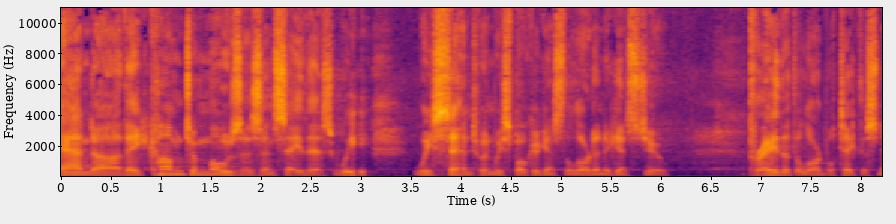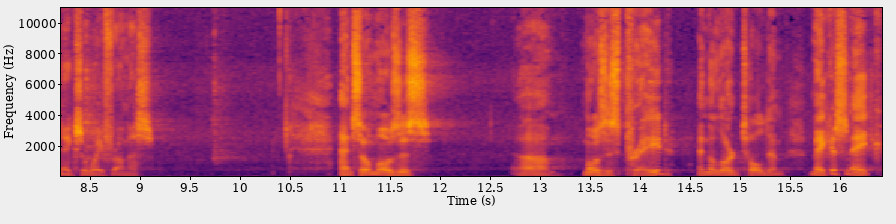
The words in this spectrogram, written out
And uh, they come to Moses and say this We, we sinned when we spoke against the Lord and against you. Pray that the Lord will take the snakes away from us. And so Moses, uh, Moses prayed, and the Lord told him, Make a snake,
